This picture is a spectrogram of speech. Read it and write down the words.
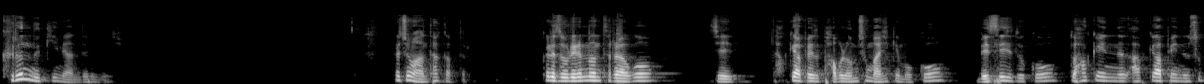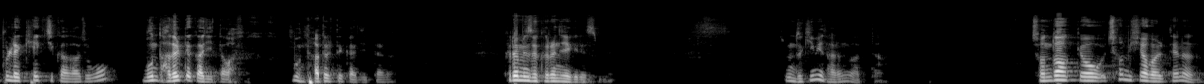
그런 느낌이 안 드는 거죠. 그래서 좀 안타깝더라고. 그래서 우리 랩런트라고 이제 학교 앞에서 밥을 엄청 맛있게 먹고 메시지 듣고 또 학교에 있는 학교 앞에 있는 수플레 케이크집 가가지고 문 닫을 때까지 있다 와서 문 닫을 때까지 있다가 그러면서 그런 얘기를 했습니다. 좀 느낌이 다른 것 같다. 전도학교 처음 시작할 때는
